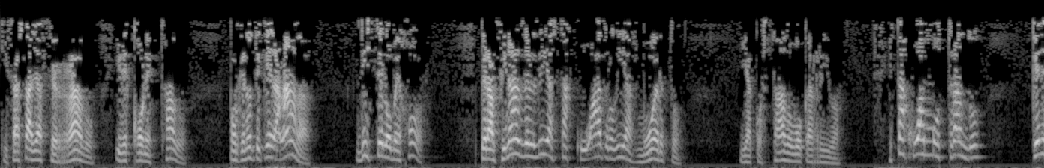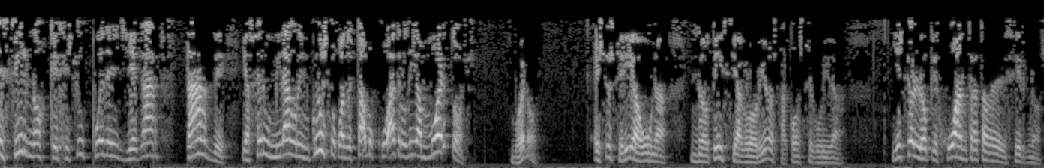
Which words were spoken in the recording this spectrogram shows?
Quizás hayas cerrado y desconectado porque no te queda nada. Diste lo mejor. Pero al final del día estás cuatro días muerto y acostado boca arriba. Está Juan mostrando qué decirnos que Jesús puede llegar tarde y hacer un milagro incluso cuando estamos cuatro días muertos. Bueno, eso sería una noticia gloriosa con seguridad. Y eso es lo que Juan trata de decirnos.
